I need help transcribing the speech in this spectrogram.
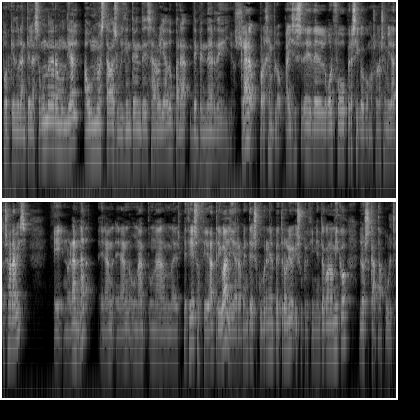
Porque durante la Segunda Guerra Mundial aún no estaba suficientemente desarrollado para depender de ellos. Claro, por ejemplo, países eh, del Golfo Pérsico como son los Emiratos Árabes, eh, no eran nada, eran, eran una, especie de sociedad tribal y de repente descubren el petróleo y su crecimiento económico los catapulta.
